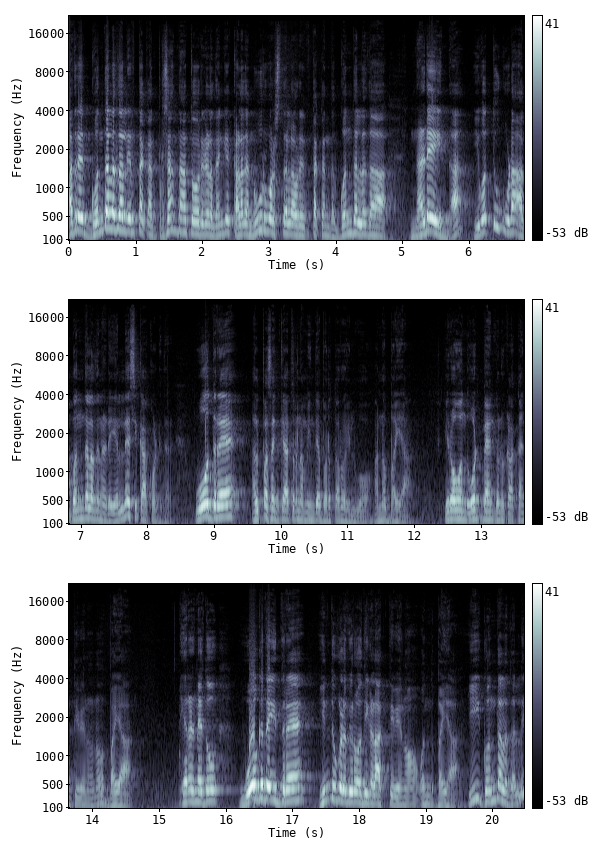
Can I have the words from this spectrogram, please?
ಆದರೆ ಗೊಂದಲದಲ್ಲಿರ್ತಕ್ಕಂಥ, ಪ್ರಶಾಂತ್ ನಾಥ್ ಅವರು ಹೇಳ್ದಂಗೆ ಕಳೆದ ನೂರು ವರ್ಷದಲ್ಲಿ ಅವರು ಇರ್ತಕ್ಕಂಥ ಗೊಂದಲದ ನಡೆಯಿಂದ ಇವತ್ತೂ ಕೂಡ ಆ ಗೊಂದಲದ ನಡೆಯಲ್ಲೇ ಸಿಕ್ಕಾಕೊಂಡಿದ್ದಾರೆ. ಹೋದರೆ ಅಲ್ಪಸಂಖ್ಯಾತರು ನಮ್ಮ ಹಿಂದೆ ಬರ್ತಾರೋ ಇಲ್ವೋ ಅನ್ನೋ ಭಯ. ಇರೋ ಒಂದು ವೋಟ್ ಬ್ಯಾಂಕನ್ನು ಕಳ್ಕೊಂತೀವಿ ಅನ್ನೋ ಭಯ. ಎರಡನೇದು, ಹೋಗದೇ ಇದ್ದರೆ ಹಿಂದೂಗಳ ವಿರೋಧಿಗಳಾಗ್ತೀವೇನೋ ಒಂದು ಭಯ. ಈ ಗೊಂದಲದಲ್ಲಿ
